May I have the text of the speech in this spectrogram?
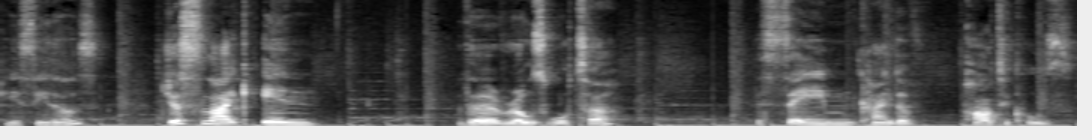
Can you see those? Just like in the rose water the same kind of particles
